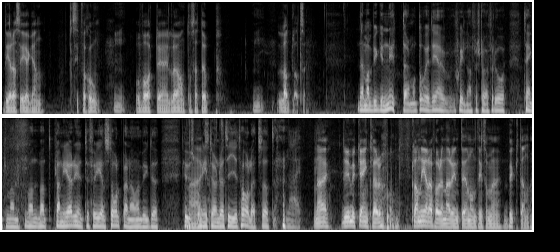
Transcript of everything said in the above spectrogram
deras egen situation Mm. och vart det är lönt att sätta upp Mm. laddplatser. När man bygger nytt däremot, då är det skillnad förstår jag. För då tänker man, man, man planerade ju inte för elstolpar när man byggde hus Nej, på exakt. 1910-talet. Så att, Nej. Nej, det är mycket enklare att planera för det när det inte är någonting som är byggt ännu.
